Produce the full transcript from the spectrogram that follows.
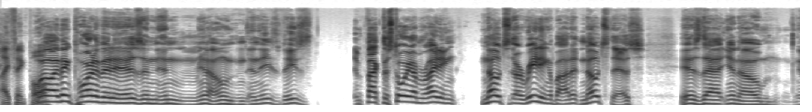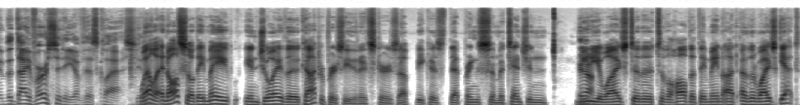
I think, Paul. Well, I think part of it is, and and you know, and these these, in fact, the story I'm writing notes or reading about it notes this is that you know the diversity of this class. you know. Well, and also they may enjoy the controversy that it stirs up because that brings some attention media-wise to the to the hall that they may not otherwise get.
